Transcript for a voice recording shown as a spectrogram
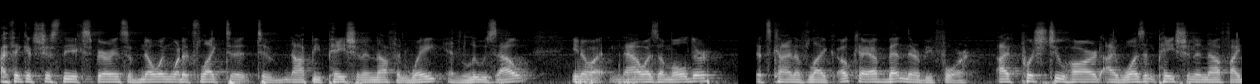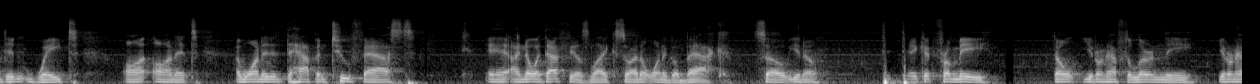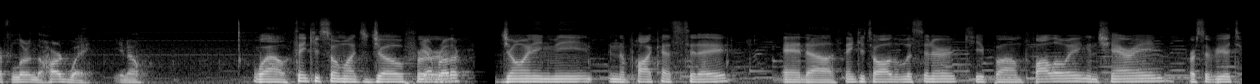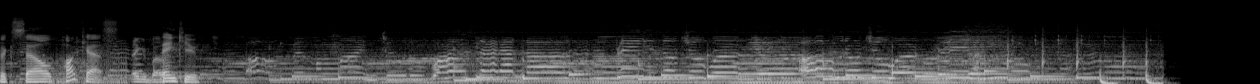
I think it's just the experience of knowing what it's like to to not be patient enough and wait and lose out. You know, now as I'm older, it's kind of like, okay, I've been there before. I've pushed too hard. I wasn't patient enough. I didn't wait on, on it. I wanted it to happen too fast. And I know what that feels like, so I don't want to go back. So, you know, t- take it from me. Don't you don't have to learn the you don't have to learn the hard way, you know. Wow, thank you so much, Joe, for yeah, brother. joining me in the podcast today. And uh, thank you to all the listeners. Keep um, following and sharing Persevere to Excel podcast. Thank you, brother. Thank you.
